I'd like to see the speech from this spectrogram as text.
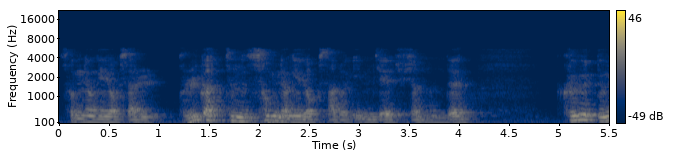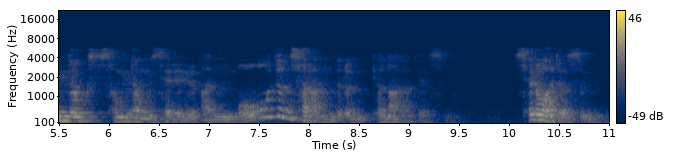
성령의 역사를 불같은 성령의 역사로 임재해 주셨는데 그 능력 성령 세례를 받은 모든 사람들은 변화가 되었습니다. 새로워졌습니다.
